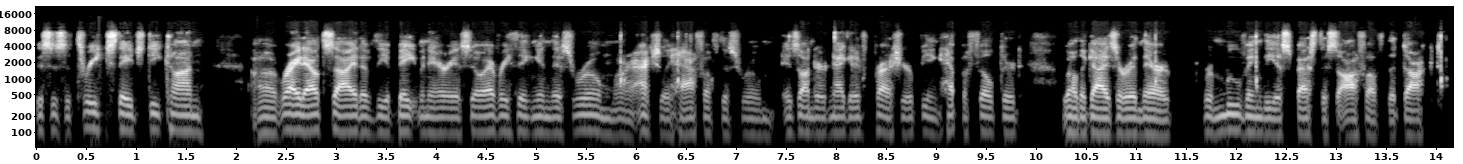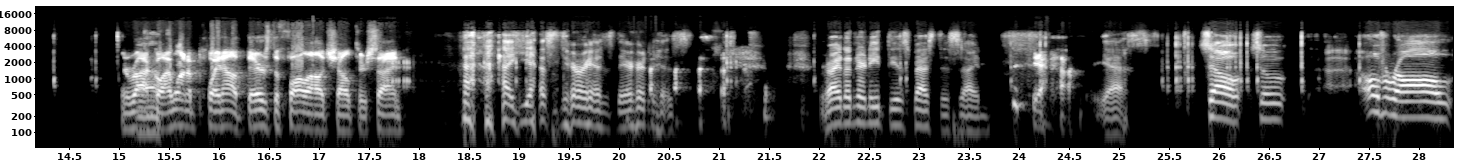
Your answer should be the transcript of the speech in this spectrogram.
this is a three-stage decon uh, right outside of the abatement area. So everything in this room, or actually half of this room, is under negative pressure, being HEPA filtered, while the guys are in there removing the asbestos off of the duct. And Rocco, uh, I want to point out there's the fallout shelter sign. yes, there is. There it is. right underneath the asbestos sign. Yeah. Yes. So, so overall,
